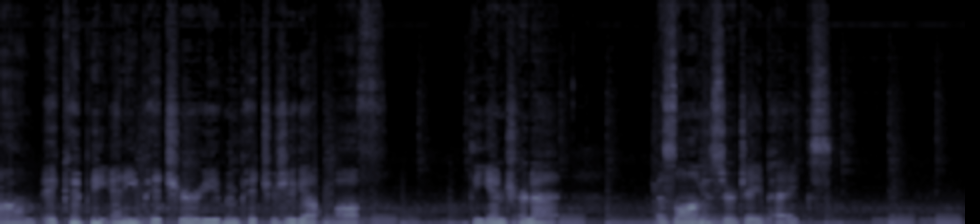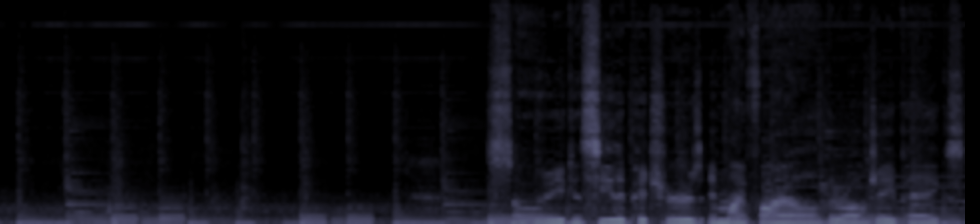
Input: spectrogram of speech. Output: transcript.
Um, it could be any picture, even pictures you get off the internet, as long as they're JPEGs. So you can see the pictures in my file, they're all JPEGs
